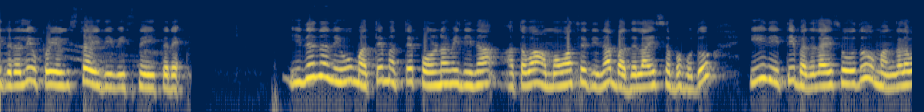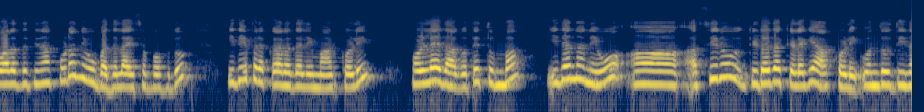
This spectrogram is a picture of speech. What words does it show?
ಇದರಲ್ಲಿ ಉಪಯೋಗಿಸ್ತಾ ಇದ್ದೀವಿ, ಸ್ನೇಹಿತರೆ. ಇದನ್ನು ನೀವು ಮತ್ತೆ ಮತ್ತೆ ಪೌರ್ಣಮಿ ದಿನ ಅಥವಾ ಅಮಾವಾಸ್ಯೆ ದಿನ ಬದಲಾಯಿಸಬಹುದು. ಈ ರೀತಿ ಬದಲಾಯಿಸುವುದು ಮಂಗಳವಾರದ ದಿನ ಕೂಡ ನೀವು ಬದಲಾಯಿಸಬಹುದು. ಇದೇ ಪ್ರಕಾರದಲ್ಲಿ ಮಾಡ್ಕೊಳ್ಳಿ. ಒಳ್ಳೆಯದಾಗುತ್ತೆ ತುಂಬ. ಇದನ್ನು ನೀವು ಹಸಿರು ಗಿಡದ ಕೆಳಗೆ ಹಾಕ್ಕೊಳ್ಳಿ ಒಂದು ದಿನ.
